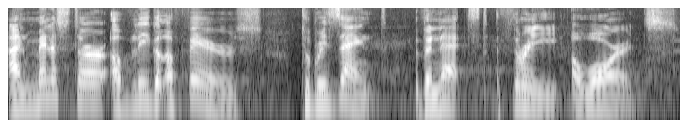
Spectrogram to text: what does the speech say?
and Minister of Legal Affairs, to present the next three awards.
